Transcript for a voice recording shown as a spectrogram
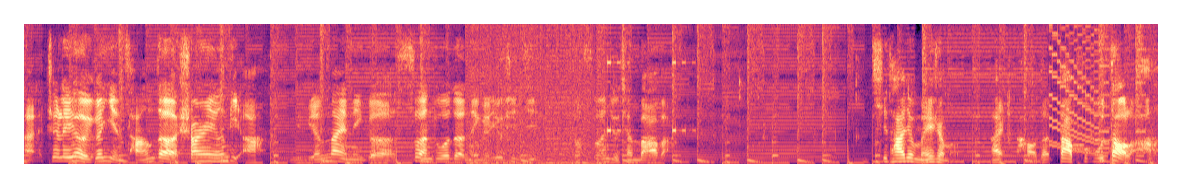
哎，这里有一个隐藏的商人营地啊，里边卖那个四万多的那个游戏机，四万九千八吧。其他就没什么。哎，好的，大瀑布到了啊。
